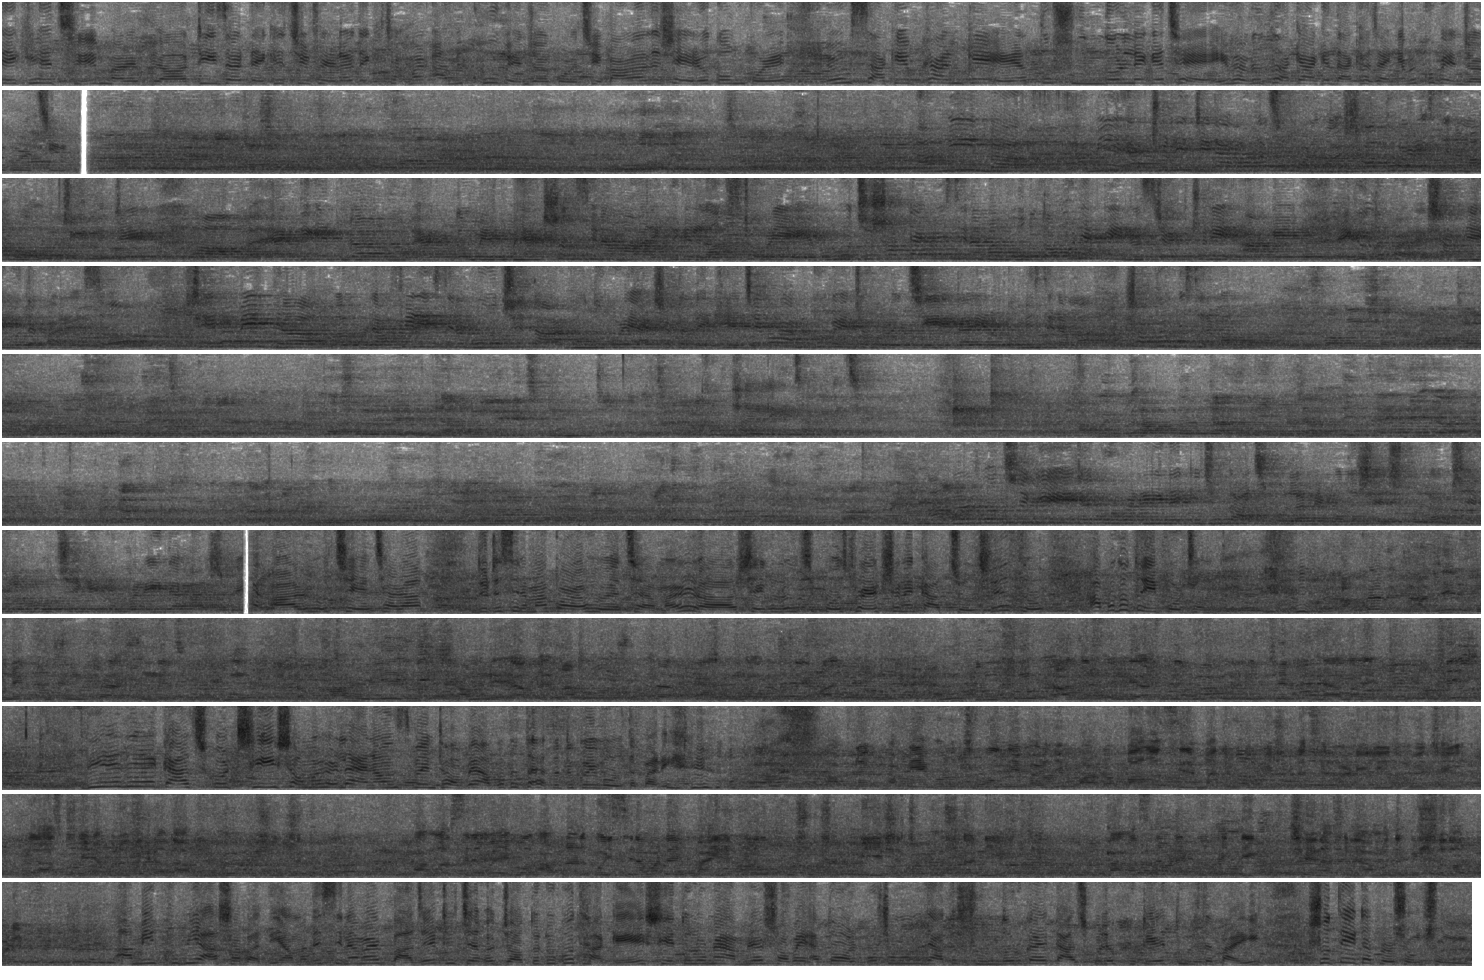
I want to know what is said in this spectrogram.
দেখেছি মানে টিজার দেখেছি ট্রেলার দেখেছি, আমার, আমি খুব এনজয় করেছি। বাংলাদেশে এরকম করে, এবং সাকিব খানকে এত সুন্দর লেগেছে, এইভাবে তো তাকে আগে দেখা যায়নি, আমি খুব এনজয় করেছি আমি বা- আমি অ্যাকচুয়ালি যেটা আমার কাছে মনে হয় সব ধরনের সিনেমা হওয়া উচিত যে আম, একদিকে উম, একদম এরকম অ্যাকশন সিনেমা একদিকে লাভ স্টোরি এবং হচ্ছে সব টাইপের সিনেমা হোক তখন একটা ইন্ডাস্ট্রি অ্যাকচুয়ালি আগে এগোতে পারে সামনে এগোতে পারে সো সেইভাবে রাফির এই সিনেমা হচ্ছে তার মতো করে একসাথে দেখিয়েছে এবং আমি খুব এনজয় করেছি এটা এরকমই সিনেমা সব ধরনের সিনেমা হোক কেমন লেগেছে মনে হচ্ছে আপনার কাছে খুব ভালো লেগেছে আমার কাছে আপনি একটু আপনার কাজ নিয়ে একটু জানতে চাই যে আপনি কোথায় কাজ করেছেন তার আগে আগামী দিনে কি কাজ পেন্ডিং আমার হচ্ছে কি এই যে কোরবানির ঈদে কিছু কাজ করলাম এর মধ্যে শেষ করলাম সেগুলো হচ্ছে কি কোরবানির ঈদে আসবে আর হচ্ছে এছাড়া দুটো সিনেমা করা হয়েছে আমার সেগুলো হচ্ছে পোস্ট প্রোডাকশনের কাজ চলছে তো আপাতত এই পর্যন্ত। আপনার কাজের অনেক প্রশংসা শুনেছি এবং সবকিছু মিলিয়ে সামনে আপনার আরও প্রশংসা সামনে অবশ্যই আসবে? নতুন কোনো কাজের সঙ্গে আসলে যুক্ত হচ্ছেন না মানে সেই ধীরে ধীরে কাজ করছি সময় হলে অ্যানাউন্সমেন্ট হবে আপাতত এতটুকুই বলতে পারি। আপনার আপনি এখন হচ্ছে বলতেই পারেন যে পার্ট অফ বাংলা সিনেমা যেহেতু বেশিটা সিনেমা রিলিজ হয়েছে লাস্ট যেটা বলে সেটা দারুণভাবে প্রশংসা করবে বাংলা সিনেমা আপনার ওই সিনেমাটাই বাইরে থেকেও প্রশংসা করে এসেছে পুরস্কার নিয়ে এসেছে। বাংলা সিনেমাটাই কোথায় দেখছেন আসলে আমাদের বিশ্ব দরবারে? আমি খুবই আশাবাদী। আমাদের সিনেমার বাজেট যতটুকু থাকে সে তুলনায় আমরা সবাই এত অল্প সময়ের মধ্যে এত সুন্দর করে কাজগুলো ফুটিয়ে তুলতে পারি সত্যি এটা প্রশংসনীয়।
